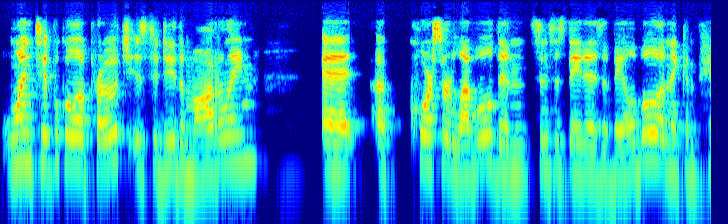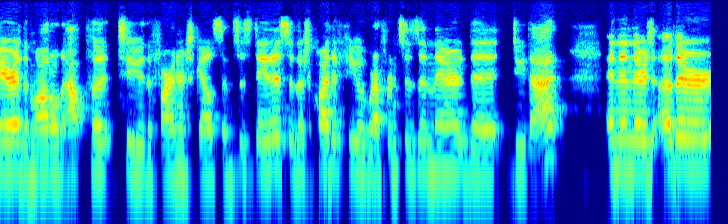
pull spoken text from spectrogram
one typical approach is to do the modeling at a coarser level than census data is available and they compare the modeled output to the finer scale census data. So there's quite a few references in there that do that. And then there's other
